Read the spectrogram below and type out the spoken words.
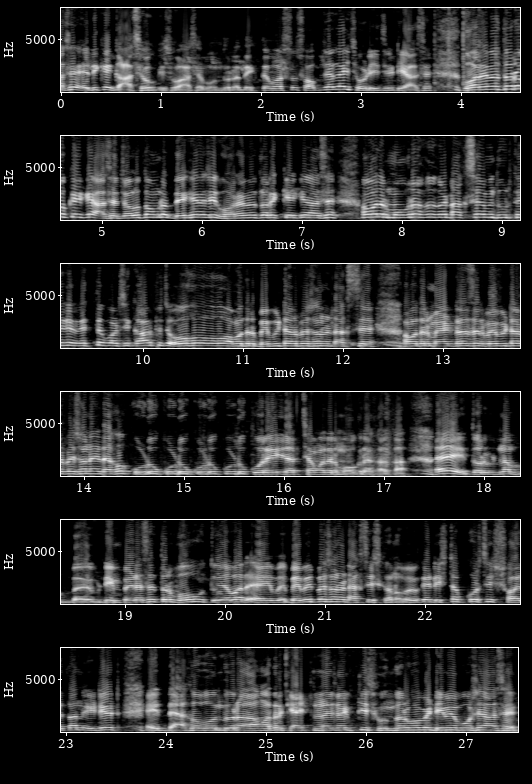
আছে, এদিকে গাছেও কিছু আছে বন্ধুরা। দেখতে পাচ্ছ, সব জায়গায় ছড়িয়ে ছিটিয়ে আছে। ঘরের ভেতরেও কে কে আছে? চলো তো আমরা দেখে আসি ঘরের ভেতরে কে কে আছে। আমাদের মগরা কাকা ডাকছে, আমি দূর থেকে দেখতে পাচ্ছি কার পিছনে ওহো, আমাদের বেবিটার পেছনে ডাকছে। আমাদের ম্যাড্রাসের বেবিটার পেছনে দেখো, কুড়ু কুড়ু কুড়ু কুড়ু করেই যাচ্ছে আমাদের মগরা কাকা। এই, তোর না, বে- ডিম পেড়েছে তোর বউ, তুই আবার বেবির পেছনে ডাকছিস কেন? বেবিকে ডিস্টার্ব করছিস, শয়তান ইডিয়েট এই দেখো বন্ধুরা, আমাদের ক্যাটরিনা গাইব কি সুন্দরভাবে ডিমে বসে আছে।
